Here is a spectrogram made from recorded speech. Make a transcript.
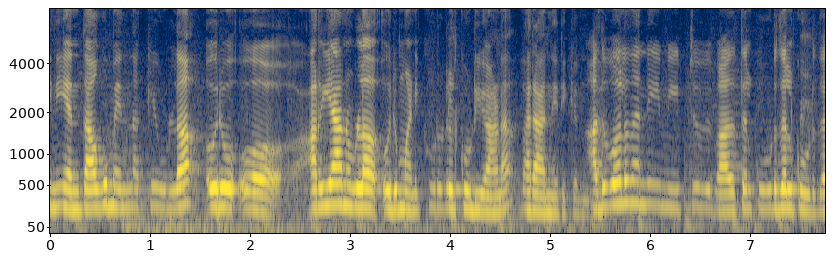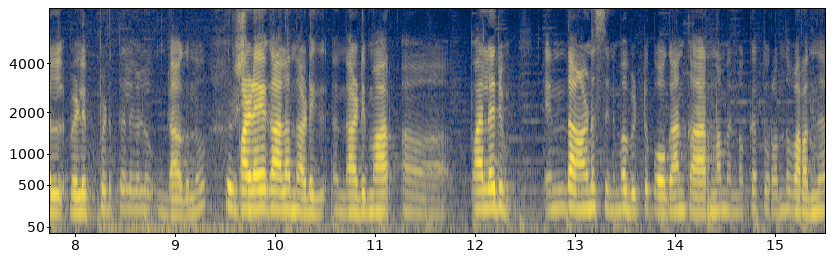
ഇനി എന്താകുമെന്നൊക്കെയുള്ള ഒരു അറിയാനുള്ള ഒരു മണിക്കൂറുകൾ കൂടിയാണ് വരാനിരിക്കുന്നത്. അതുപോലെ തന്നെ ഈ മീറ്റു വിവാദത്തിൽ കൂടുതൽ കൂടുതൽ വെളിപ്പെടുത്തലുകൾ ഉണ്ടാകുന്നു. പഴയകാല നടി നടിമാർ പലരും എന്താണ് സിനിമ വിട്ടു പോകാൻ കാരണം എന്നൊക്കെ തുറന്നു പറഞ്ഞ്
